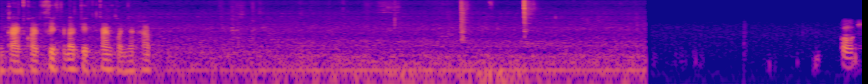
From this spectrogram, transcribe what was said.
ำการ config และติดตั้งก่อนนะครับโอเค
